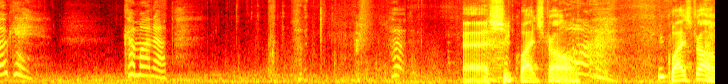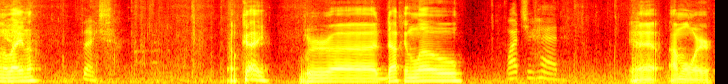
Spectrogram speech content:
Okay. Come on up. Uh, she quite strong. You're quite strong, Elena. Thanks. Okay, we're uh, ducking low. Watch your head. Yeah, I'm aware.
